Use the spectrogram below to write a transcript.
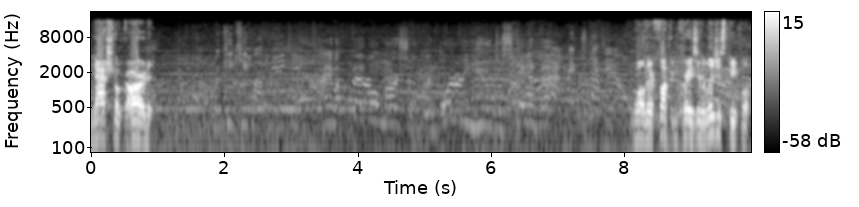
National Guard. Rookie, keep up. I am a federal marshal. I'm ordering you to stand back. Well, they're fucking crazy religious people.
